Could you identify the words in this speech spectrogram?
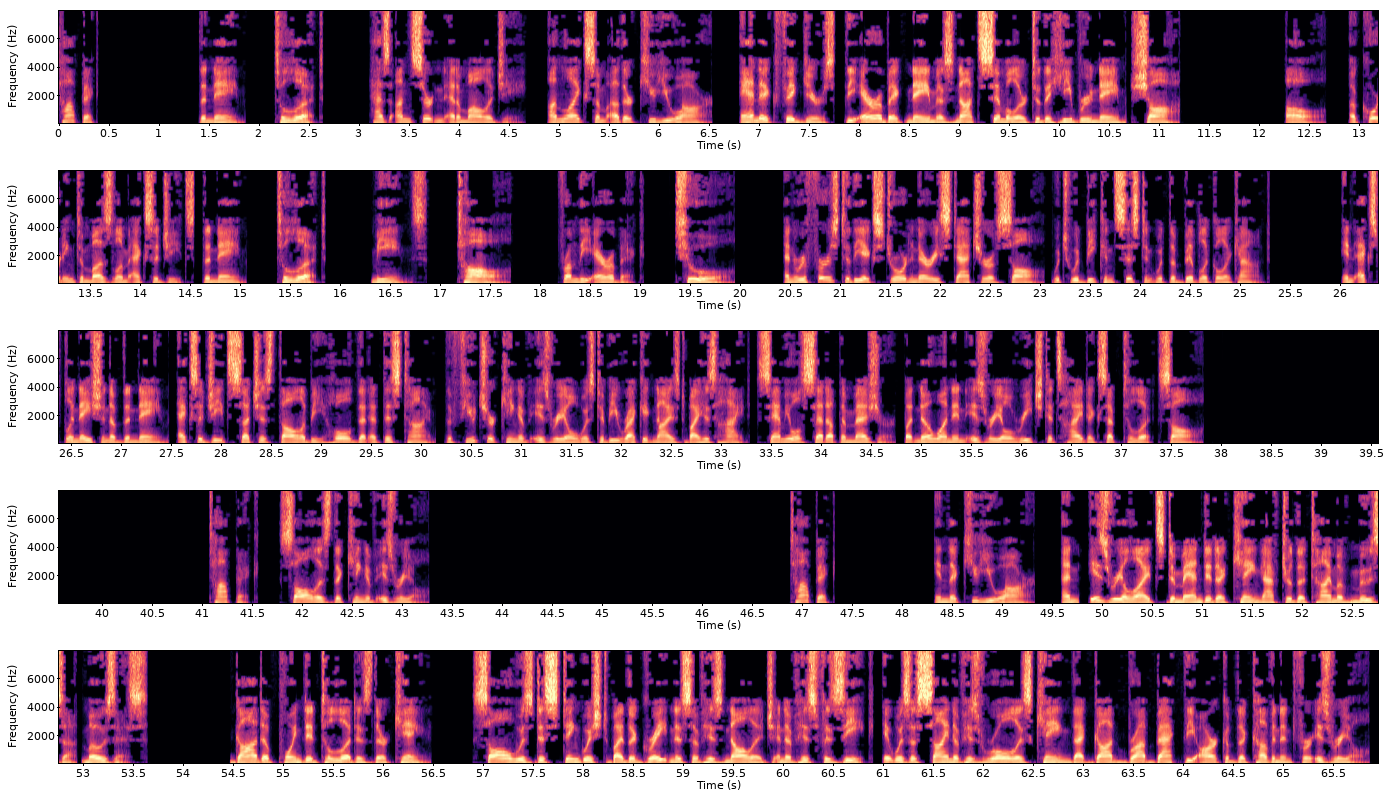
The name, Talut, has uncertain etymology. Unlike some other Qur Anic figures, the Arabic name is not similar to the Hebrew name Shah. Ul. According to Muslim exegetes, the name Talut means tall from the Arabic tool and refers to the extraordinary stature of Saul, which would be consistent with the biblical account. In explanation of the name, exegetes such as Thalabi hold that at this time, the future king of Israel was to be recognized by his height. Samuel set up a measure, but no one in Israel reached its height except Talut Saul. Topic: Saul is the king of Israel. Topic: In the Qur, an Israelites demanded a king after the time of Musa Moses. God appointed Talut as their king. Saul was distinguished by the greatness of his knowledge and of his physique, it was a sign of his role as king that God brought back the Ark of the Covenant for Israel.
